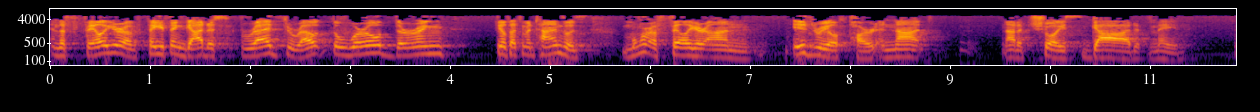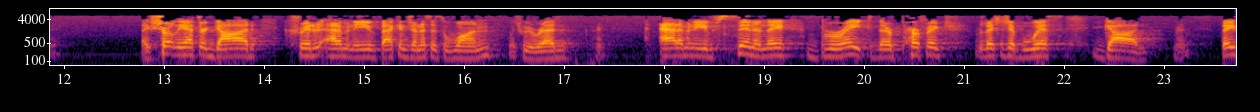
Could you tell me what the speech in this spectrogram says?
And the failure of faith in God to spread throughout the world during the Old Testament times was more a failure on Israel's part and not, not a choice God made. Like shortly after God created Adam and Eve back in Genesis 1, which we read, Adam and Eve sin and they break their perfect relationship with God. They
